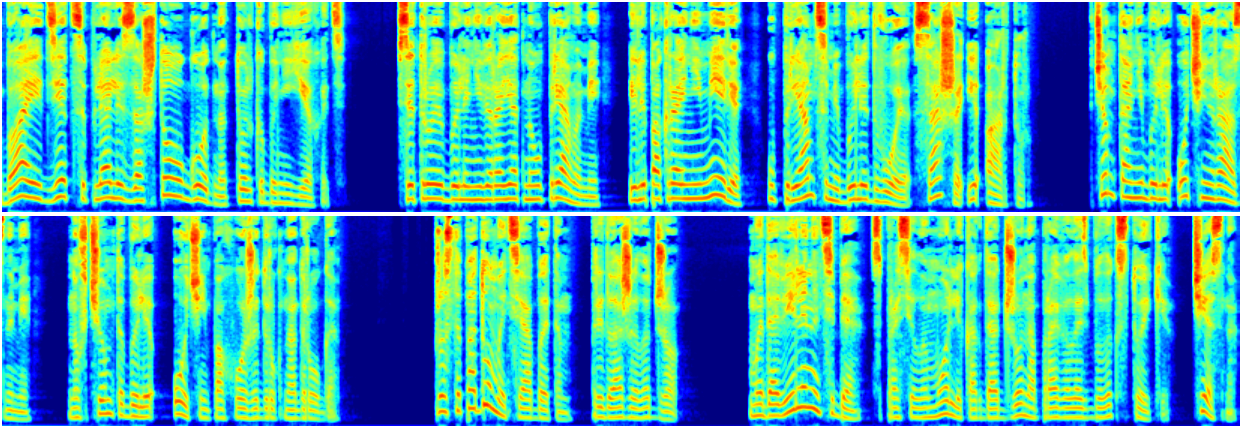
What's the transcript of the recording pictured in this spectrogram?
Ба и дед цеплялись за что угодно, только бы не ехать. Все трое были невероятно упрямыми, или, по крайней мере, упрямцами были двое — Саша и Артур. В чем-то они были очень разными, но в чем-то были очень похожи друг на друга. «Просто подумайте об этом», — предложила Джо. «Мы давили на тебя?» — спросила Молли, когда Джо направилась было к стойке. «Честно».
